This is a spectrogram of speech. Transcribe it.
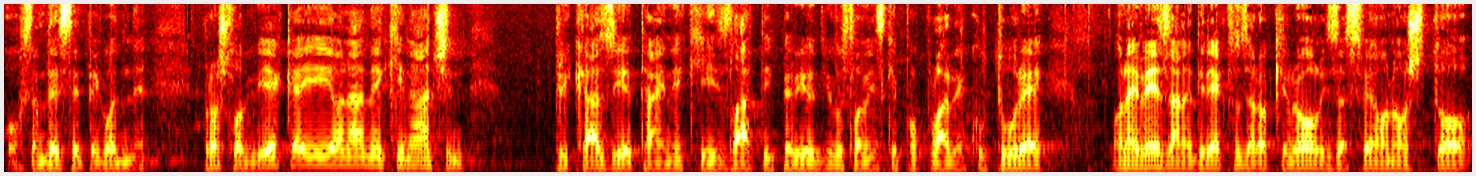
80. godine prošlog vijeka i ona neki način prikazuje taj neki zlatni period jugoslovenske popularne kulture. Ona je vezana direktno za rock and roll i za sve ono što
